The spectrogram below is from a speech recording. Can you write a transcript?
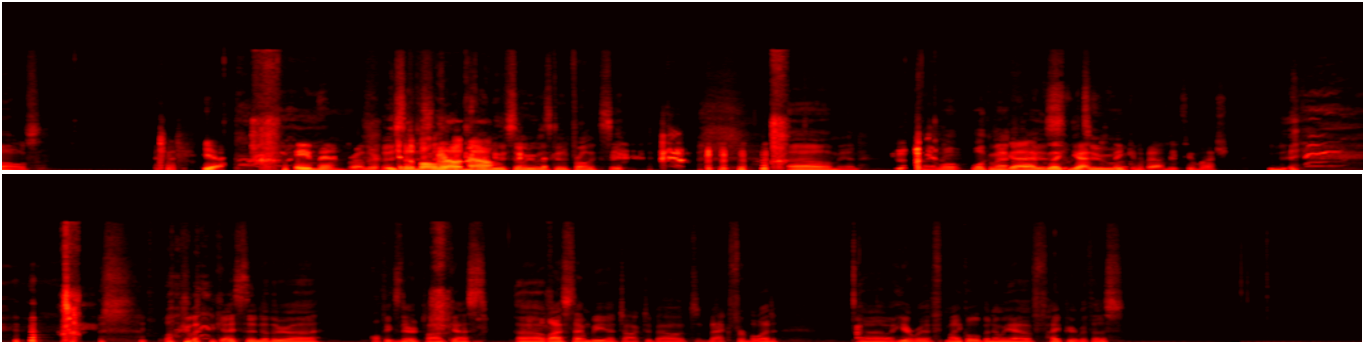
balls. Amen, brother. I the balls out that I knew somebody was going to probably say. oh man. All right, well, welcome back, Yeah, I guys. feel like you guys to are thinking about me too much. welcome back, guys, to another uh, All Things Nerd podcast. Uh, last time we had talked about Back 4 Blood uh, here with Michael, but now we have Hype here with us.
